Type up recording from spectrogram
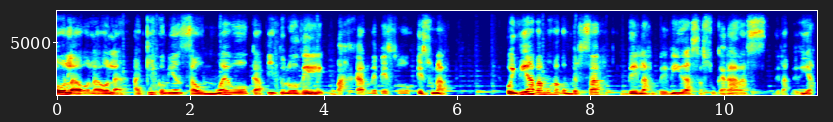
Hola, hola, hola. Aquí comienza un nuevo capítulo de Bajar de peso es un arte. Hoy día vamos a conversar de las bebidas azucaradas, de las bebidas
